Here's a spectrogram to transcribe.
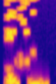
Thank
